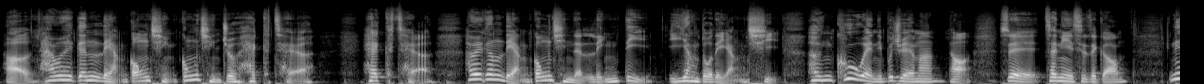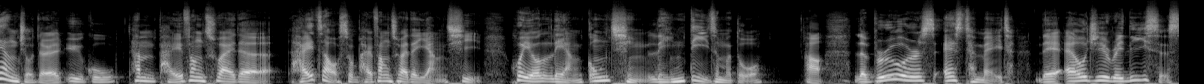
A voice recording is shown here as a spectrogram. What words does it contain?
好，它会跟两公顷，公顷就 hectare。 hectare，它会跟两公顷的林地一样多的氧气，很酷诶，你不觉得吗？好，所以再念一次这个哦，酿酒的人预估，他们排放出来的海藻所排放出来的氧气会有两公顷林地这么多。好，The brewers estimate their algae releases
